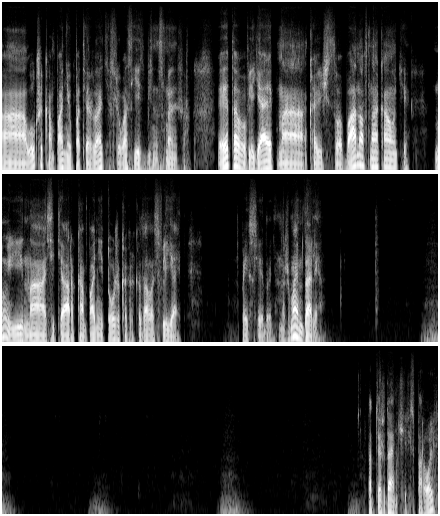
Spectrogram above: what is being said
а лучше компанию подтверждать, если у вас есть бизнес-менеджер. Это влияет на количество банов на аккаунте, ну и на CTR компании тоже, как оказалось, влияет по исследованиям. Нажимаем «Далее». Подтверждаем через пароль.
